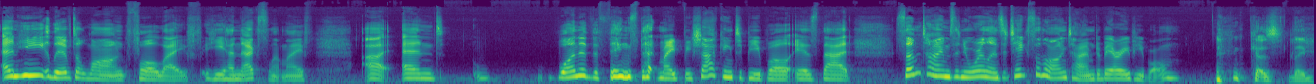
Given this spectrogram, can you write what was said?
And he lived a long, full life. He had an excellent life. Uh, and one of the things that might be shocking to people is that sometimes in New Orleans, it takes a long time to bury people. because they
